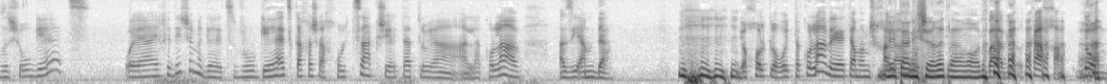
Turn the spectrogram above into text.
זה שהוא גייץ. הוא היה היחידי שמגייץ, והוא גייץ ככה שהחולצה, כשהיא הייתה תלויה על הקולב, אז היא עמדה. יכולת להוריד את הקולב, והיא הייתה ממשיכה היא לעמוד. הייתה נשארת לעמוד. באוויר, ככה, דום.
